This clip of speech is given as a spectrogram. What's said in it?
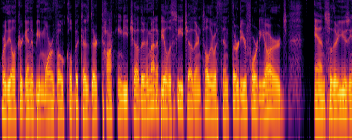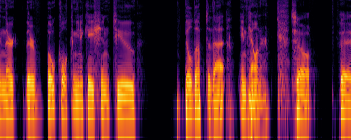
where the elk are going to be more vocal because they're talking to each other. They might not be able to see each other until they're within 30 or 40 yards. And so they're using their their vocal communication to build up to that encounter. So uh,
